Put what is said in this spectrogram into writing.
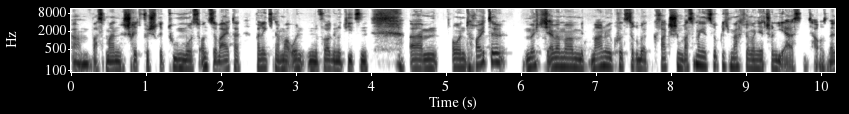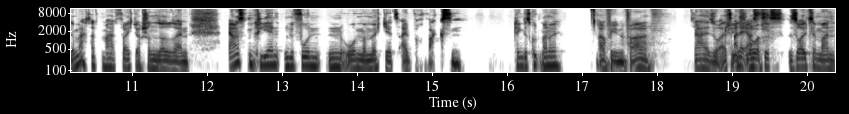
ähm, was man Schritt für Schritt tun muss und so weiter. Verlinke ich nochmal unten in den Folgennotizen. Ähm, und heute möchte ich einfach mal mit Manuel kurz darüber quatschen, was man jetzt wirklich macht, wenn man jetzt schon die ersten Tausender gemacht hat. Man hat vielleicht auch schon so seinen ersten Klienten gefunden und man möchte jetzt einfach wachsen. Klingt das gut, Manuel? Auf jeden Fall. Also als Schieß allererstes los. sollte man,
